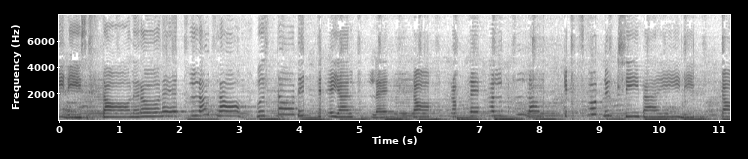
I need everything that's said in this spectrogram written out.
päinis, taale-raale la-la, võta tee jälle, taale-raale la-la, kes on üksi päinis, taale-raale.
